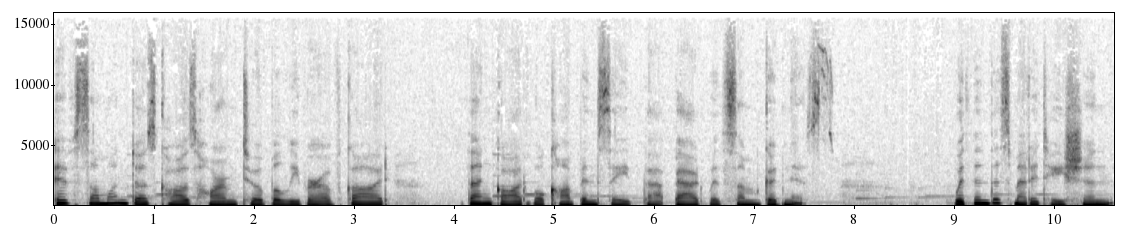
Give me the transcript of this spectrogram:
If someone does cause harm to a believer of God, then God will compensate that bad with some goodness. Within this meditation,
